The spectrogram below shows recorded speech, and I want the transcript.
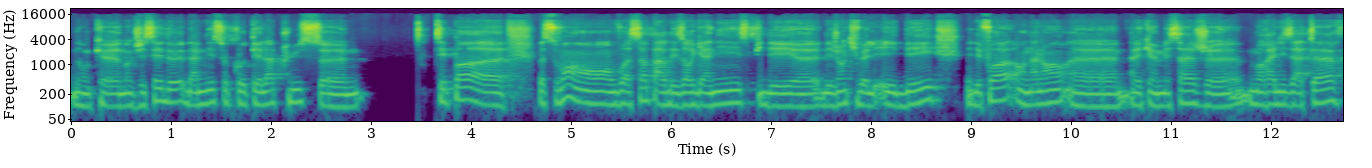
Donc, euh, donc j'essaie d'amener ce côté-là plus euh, c'est pas euh, souvent on voit ça par des organismes puis des, euh, des gens qui veulent aider. Mais des fois en allant euh, avec un message moralisateur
